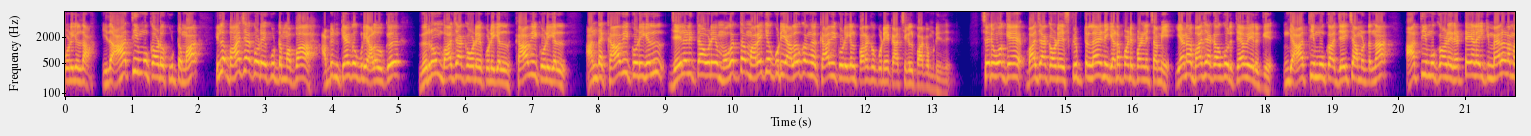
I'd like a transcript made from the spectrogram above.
கொடிகள் தான். இது அதிமுகவோட கூட்டமா இல்ல பாஜகவுடைய கூட்டமாப்பா அப்படின்னு கேட்கக்கூடிய அளவுக்கு வெறும் பாஜகவுடைய கொடிகள் காவி கொடிகள் அந்த காவி கொடிகள் ஜெயலலிதாவுடைய முகத்தை மறைக்கக்கூடிய அளவுக்கு அங்கே காவி கொடிகள் பறக்கக்கூடிய காட்சிகள் பார்க்க முடியுது. சரி ஓகே. பாஜகவுடைய ஸ்கிரிப்டில் இன்னைக்கு எடப்பாடி பழனிசாமி ஏன்னா பாஜகவுக்கு ஒரு தேவை இருக்கு. இங்கே அதிமுக ஜெயிச்சா மட்டும்தான் அதிமுகவுடைய இரட்டை இலைக்கு மேலே நம்ம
